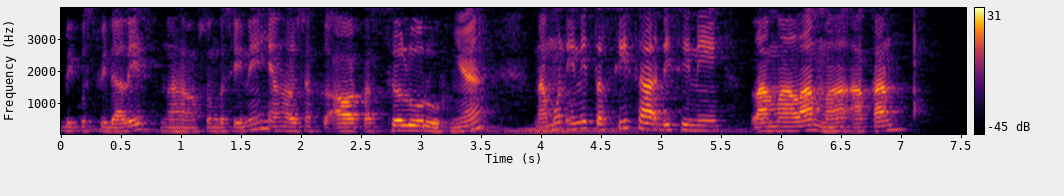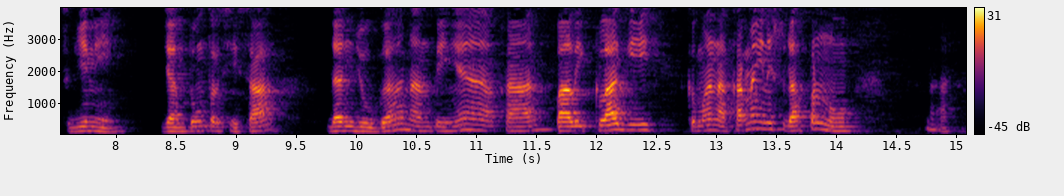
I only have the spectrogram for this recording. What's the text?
bikuspidalis. Nah, langsung ke sini yang harusnya ke aorta seluruhnya. Namun ini tersisa di sini lama-lama akan segini. Jantung tersisa dan juga nantinya akan balik lagi ke mana? Karena ini sudah penuh. Nah,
